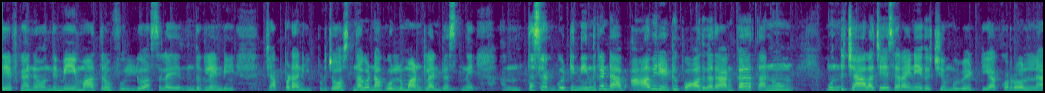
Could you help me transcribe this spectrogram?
సేఫ్గానే ఉంది. మేము మాత్రం ఫుల్ అసలు ఎందుకులేండి? చెప్పడానికి ఇప్పుడు చూస్తున్నా కూడా నాకు ఒళ్ళు మంటలు అనిపిస్తుంది అంత సెగ్గొట్టింది. ఎందుకంటే ఆవిరి ఎటు పోదు కదా. ఇంకా తను ముందు చాలా చేశారు. ఆయన ఏదో చెంబు పెట్టి ఆ కుర్రోళ్ళని.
